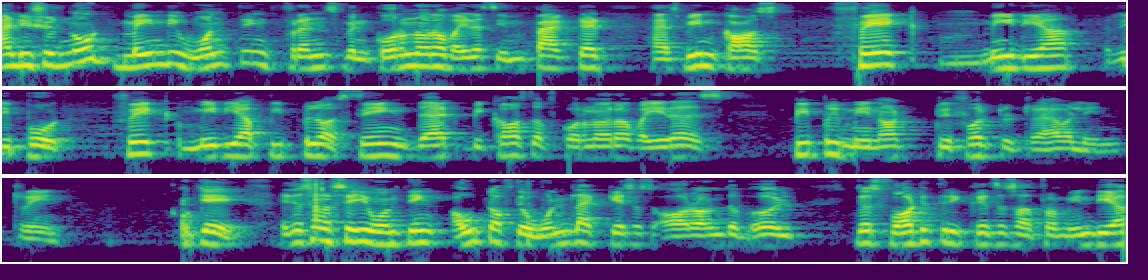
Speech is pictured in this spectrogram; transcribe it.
And you should note mainly one thing friends when coronavirus impacted has been caused fake media report. Fake media people are saying that because of coronavirus people may not prefer to travel in train okay i just want to say you one thing. Out of the 1 lakh cases around the world just 43 cases are from india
